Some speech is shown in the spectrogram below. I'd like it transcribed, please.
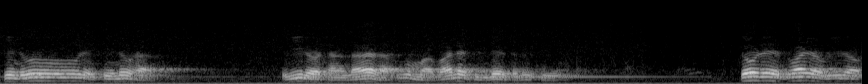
ရှင်တို့တဲ့ရှင်တို့ဟာတပည့်တော်ထံလာရတာဥပမာဘာနဲ့တူလဲဆိုလို့ရှိရင် တို့တဲ့သွားရောက်ပြီးတော့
